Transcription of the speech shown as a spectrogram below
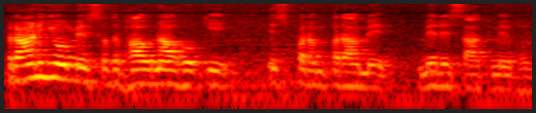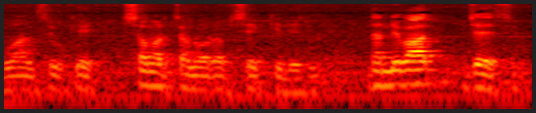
प्राणियों में सद्भावना हो कि इस परंपरा में मेरे साथ में भगवान शिव के समर्चन और अभिषेक के लिए जुड़े। धन्यवाद। जय शिव।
